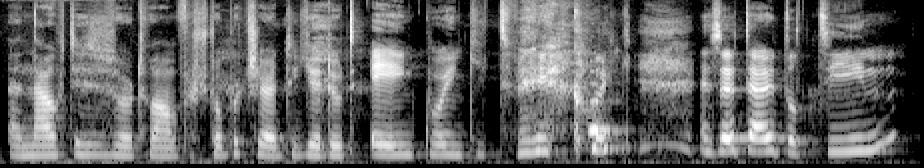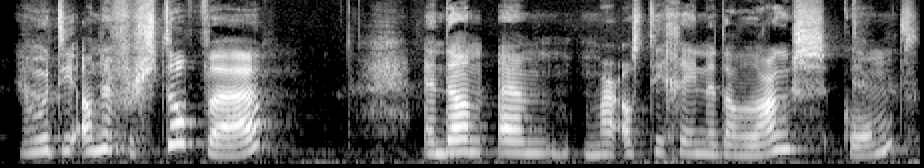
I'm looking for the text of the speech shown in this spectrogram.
En nou, het is een soort van verstoppertje. Je doet één koinkie, twee koinkie. En zo tel je tot tien. Dan moet die ander verstoppen. En dan, ehm, maar als diegene dan langskomt,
